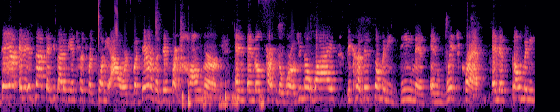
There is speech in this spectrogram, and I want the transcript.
There, and it's not that you got to be in church for 20 hours, but there is a different hunger in, in those parts of the world. You know why? Because there's so many demons and witchcraft, and there's so many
